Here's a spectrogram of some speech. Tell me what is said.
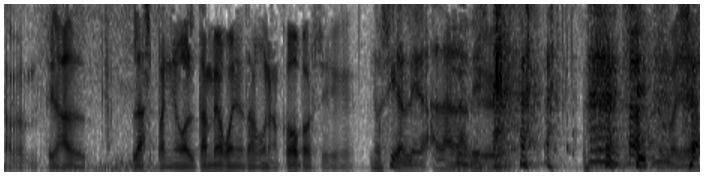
al final l'Espanyol també ha guanyat alguna Copa, o sigui... No, sí, l'Alavés. Sí. Veieu?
